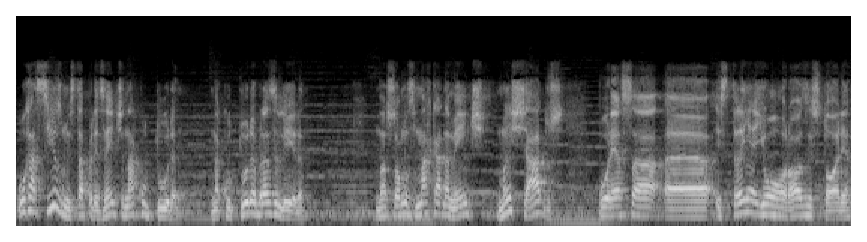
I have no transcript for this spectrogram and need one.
O racismo está presente na cultura, na cultura brasileira. Nós somos marcadamente manchados por essa uh, estranha e horrorosa história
